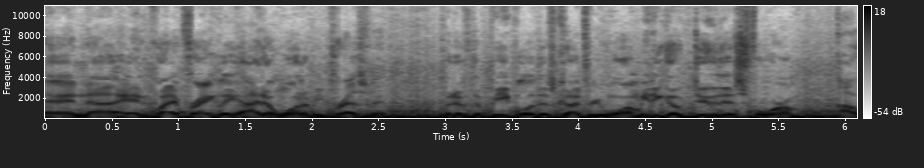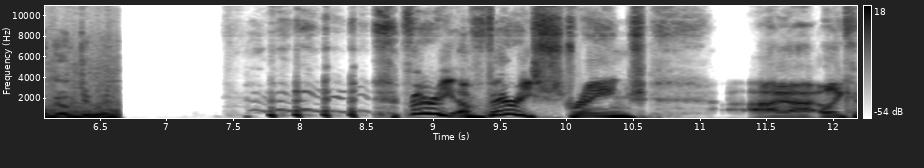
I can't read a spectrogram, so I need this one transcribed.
And, uh, and quite frankly, I don't want to be president. But if the people of this country want me to go do this for them, I'll go do it. very a very strange I, I, like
